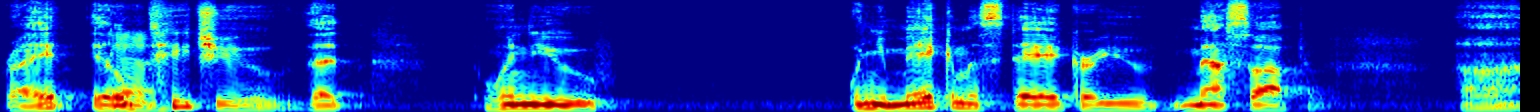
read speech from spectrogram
right? It'll Yeah. teach you that when you when you make a mistake or you mess up, uh,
